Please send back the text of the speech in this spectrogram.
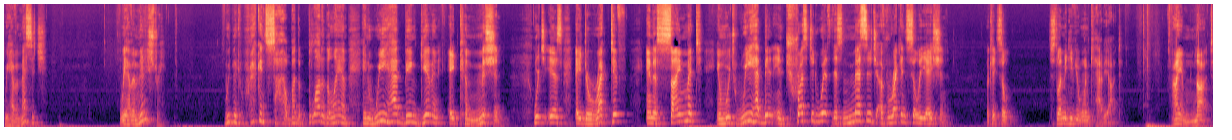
We have a message, we have a ministry. We've been reconciled by the blood of the Lamb, and we have been given a commission, which is a directive an assignment in which we have been entrusted with this message of reconciliation. Okay, so just let me give you one caveat. I am not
